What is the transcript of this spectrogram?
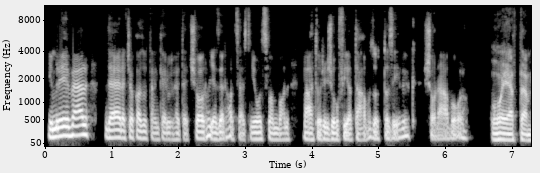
Imrével, de erre csak azután kerülhetett sor, hogy 1680-ban Bátori Zsófia távozott az élők sorából. Ó, értem.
